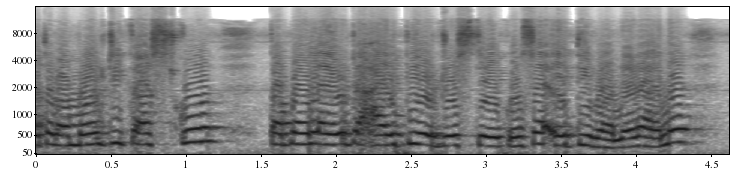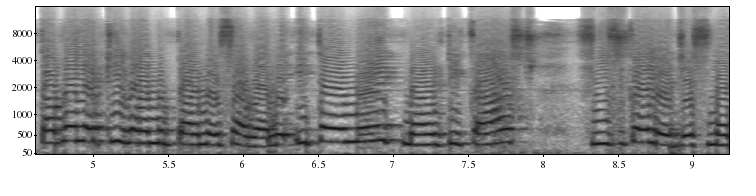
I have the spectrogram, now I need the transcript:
अथवा मल्टिकास्टको तपाईँलाई एउटा आइपी एड्रेस दिएको छ यति भनेर होइन? तपाईँलाई के गर्नुपर्नेछ भने इन्टरनेट मल्टिकास्ट फिजिकल एड्रेसमा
